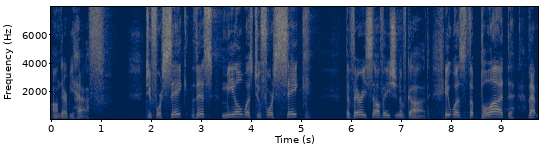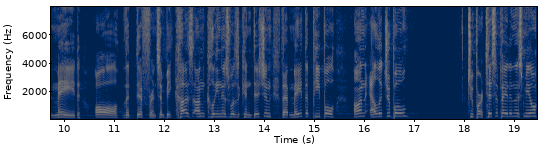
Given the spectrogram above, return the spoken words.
on their behalf. To forsake this meal was to forsake the very salvation of God. It was the blood that made all the difference. And because uncleanness was a condition that made the people uneligible to participate in this meal,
